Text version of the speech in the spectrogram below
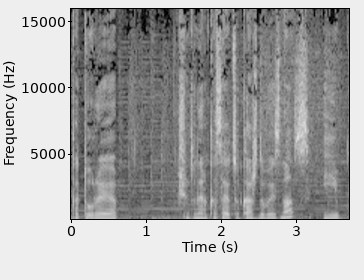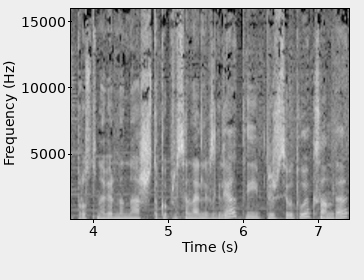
которые в общем-то, наверное, касаются каждого из нас. И просто, наверное, наш такой профессиональный взгляд, и прежде всего твой, Оксан, да,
